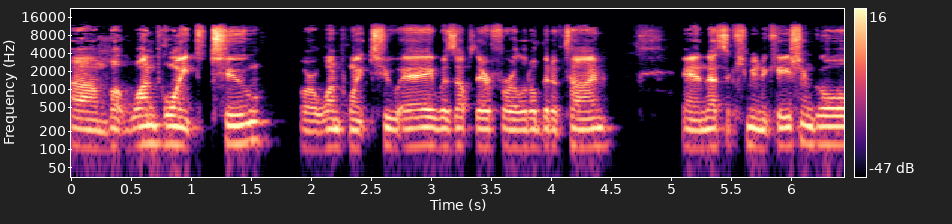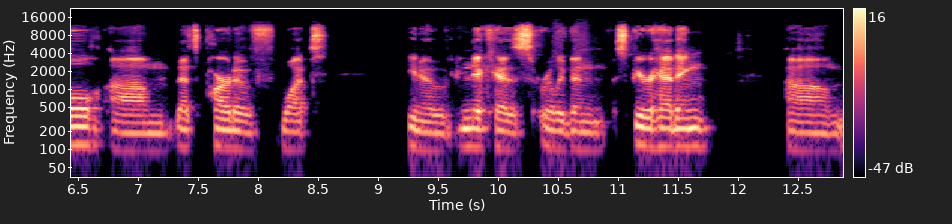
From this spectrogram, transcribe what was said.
Um, but 1.2 or 1.2A was up there for a little bit of time. And that's a communication goal. Um, that's part of what, you know, Nick has really been spearheading, um,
